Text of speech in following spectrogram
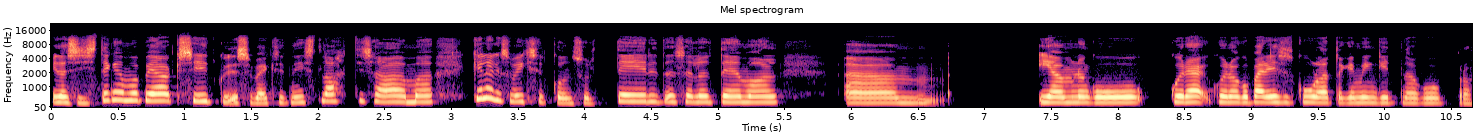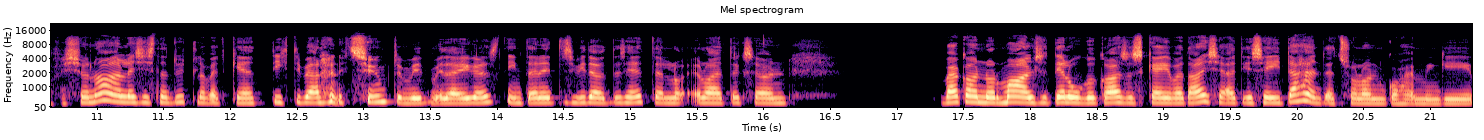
mida sa siis tegema peaksid, kuidas sa peaksid neist lahti saama, kellega sa võiksid konsulteerida sellel teemal um,. ja nagu kui, kui nagu päriselt kuulatagi mingeid nagu professionaale, siis nad ütlevadki, et tihtipeale need sümptomid, mida igast internetis videotes ette loetakse, on väga normaalsed eluga kaasas käivad asjad ja see ei tähenda, et sul on kohe mingi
